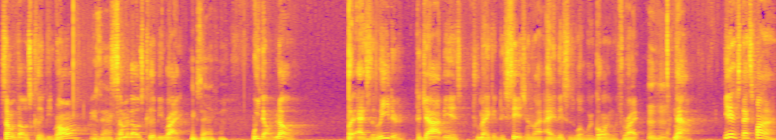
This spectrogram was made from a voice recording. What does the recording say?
some of those could be wrong. Exactly. Some of those could be right. Exactly. We don't know. But as the leader, the job is to make a decision like, hey, this is what we're going with, right? Mm-hmm. Now, yes, that's fine.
